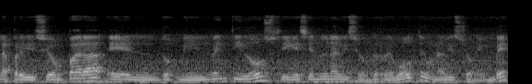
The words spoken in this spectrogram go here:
La previsión para el 2022 sigue siendo una visión de rebote, una visión en B.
